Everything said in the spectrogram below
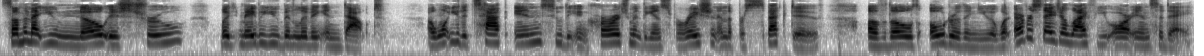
something that you know is true, but maybe you've been living in doubt. I want you to tap into the encouragement, the inspiration, and the perspective of those older than you at whatever stage of life you are in today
